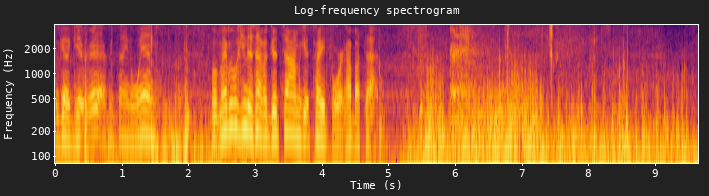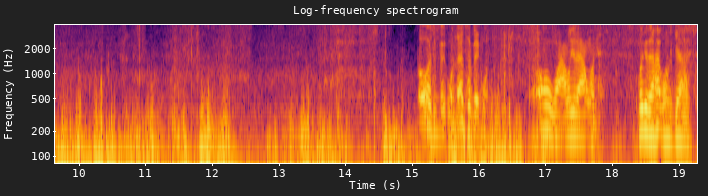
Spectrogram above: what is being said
We got to get rid of everything to win. But maybe we can just have a good time and get paid for it. How about that? Oh, that's a big one. That's a big one. Oh, wow. Look at that one. Look at that one, guys.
